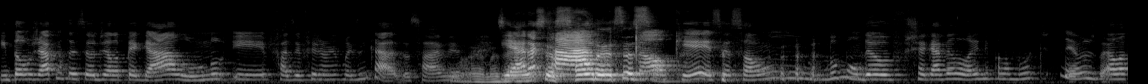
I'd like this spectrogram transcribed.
Então já aconteceu de ela pegar aluno e fazer feijão e arroz em casa, sabe? É, e é era caro. Exceção. Não, o quê? Exceção do mundo. Eu chegava Elaine, pelo amor de Deus. Ela,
